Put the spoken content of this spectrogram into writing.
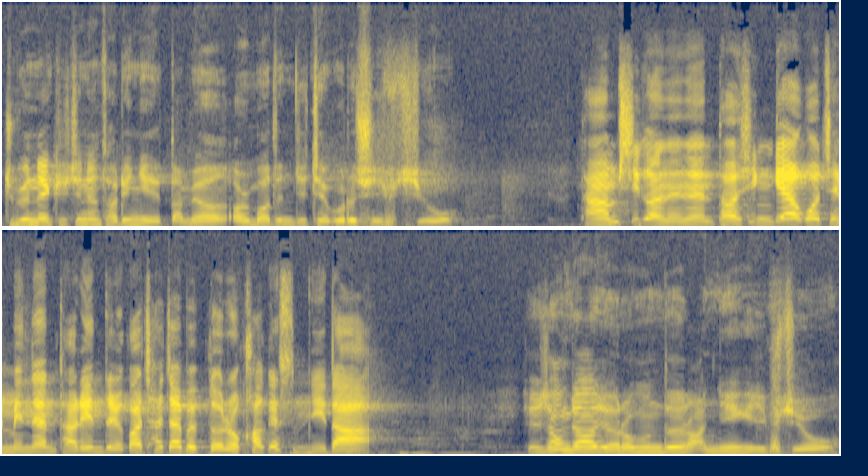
주변에 계시는 달인이 있다면 얼마든지 제보를 주십시오. 다음 시간에는 더 신기하고 재밌는 달인들과 찾아뵙도록 하겠습니다. 시청자 여러분들 안녕히 계십시오.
